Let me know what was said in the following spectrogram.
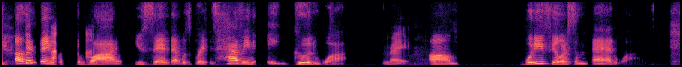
The other thing with the why you said that was great is having a good why. Right. Um, what do you feel are some bad whys?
